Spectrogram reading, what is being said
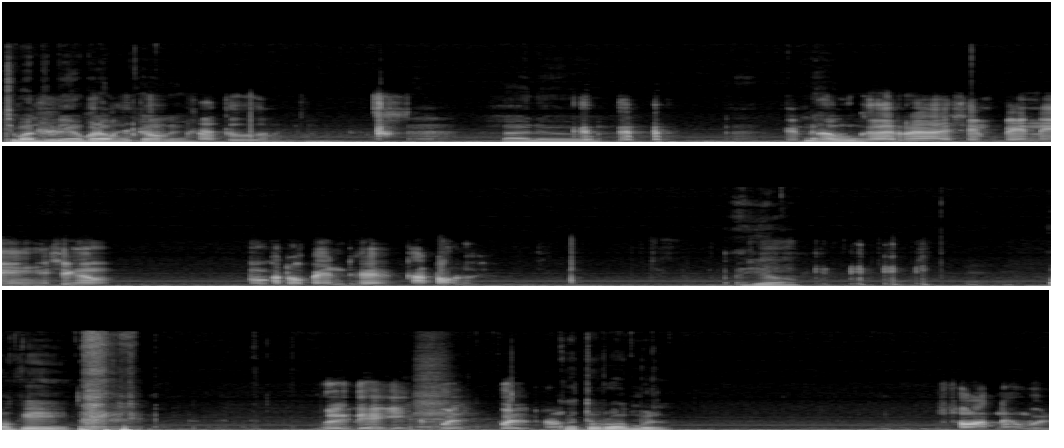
cuman dulunya masih pramugara 21 aduh. Nah, pramugara SMP nih sing katok pendek katok loh. Iya. Oke. Bul dia iki bul bul. Gue turu bul. Sholatnya bul?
